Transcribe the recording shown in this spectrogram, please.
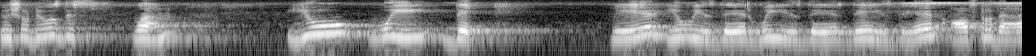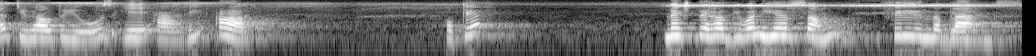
You should use this one. You, we, they. Where you is there, we is there, they is there. After that, you have to use a, r, e, r. Okay? Next, they have given here some fill in the blanks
